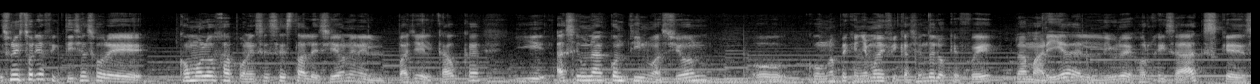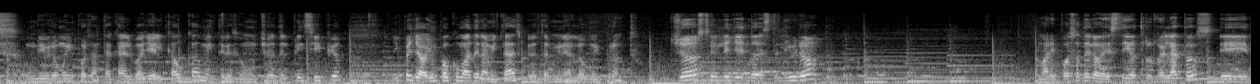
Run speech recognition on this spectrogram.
Es una historia ficticia sobre cómo los japoneses se establecieron en el Valle del Cauca y hace una continuación o con una pequeña modificación de lo que fue La María, del libro de Jorge Isaacs, que es un libro muy importante acá en el Valle del Cauca, me interesó mucho desde el principio y pues ya voy un poco más de la mitad, espero terminarlo muy pronto. Yo estoy leyendo este libro, Mariposas del Oeste y otros relatos, eh,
